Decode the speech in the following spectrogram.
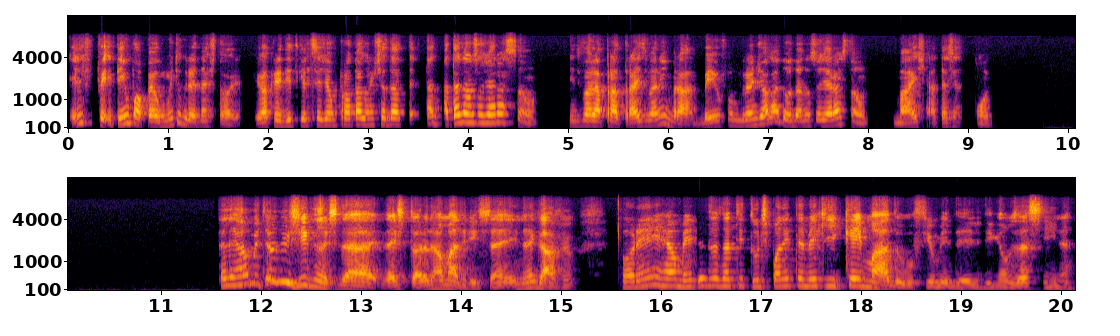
Ele tem um papel muito grande na história. Eu acredito que ele seja um protagonista da, até da nossa geração. A gente vai olhar para trás e vai lembrar. Bale foi um grande jogador da nossa geração, mas até certo ponto. Ele realmente é um dos gigantes da, da história do Real Madrid, isso é inegável. Porém, realmente, essas atitudes podem ter meio que queimado o filme dele, digamos assim, né?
